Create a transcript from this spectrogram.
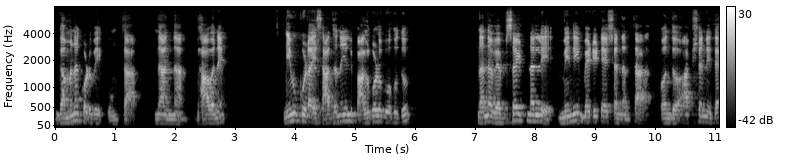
ಗಮನ ಕೊಡಬೇಕು ಅಂತ ನನ್ನ ಭಾವನೆ. ನೀವು ಕೂಡ ಈ ಸಾಧನೆಯಲ್ಲಿ ಪಾಲ್ಗೊಳ್ಳಬಹುದು. ನನ್ನ ವೆಬ್ಸೈಟ್ನಲ್ಲಿ ಮಿನಿ ಮೆಡಿಟೇಷನ್ ಅಂತ ಒಂದು ಆಪ್ಷನ್ ಇದೆ.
